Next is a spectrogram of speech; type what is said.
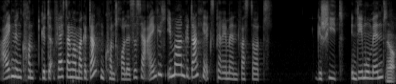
eigenen, Kon vielleicht sagen wir mal Gedankenkontrolle. Es ist ja eigentlich immer ein Gedankenexperiment, was dort geschieht, in dem Moment, ja.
